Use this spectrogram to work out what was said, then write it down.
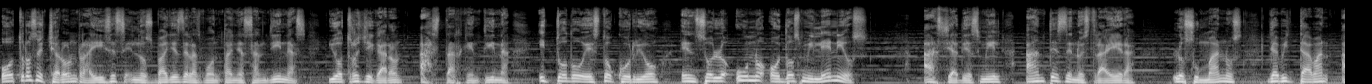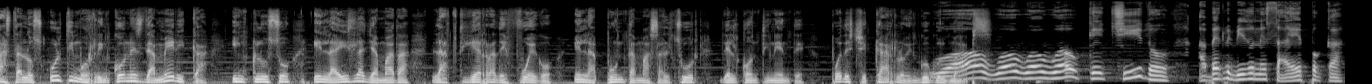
otros echaron raíces en los valles de las montañas andinas y otros llegaron hasta Argentina. Y todo esto ocurrió en solo uno o dos milenios, hacia 10.000 antes de nuestra era los humanos ya habitaban hasta los últimos rincones de América, incluso en la isla llamada la Tierra de Fuego, en la punta más al sur del continente. Puedes checarlo en Google Maps. Wow, wow, wow, wow, qué chido. Haber vivido en esa época,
